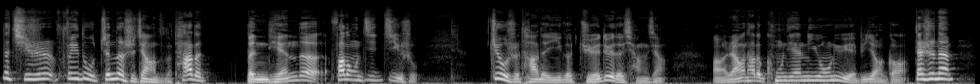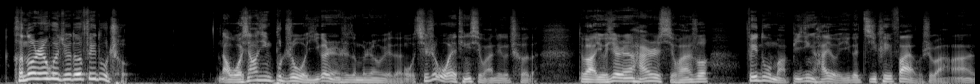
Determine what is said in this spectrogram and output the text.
那其实飞度真的是这样子的，它的本田的发动机技术就是它的一个绝对的强项啊，然后它的空间利用率也比较高。但是呢，很多人会觉得飞度丑，那我相信不止我一个人是这么认为的。我其实我也挺喜欢这个车的，对吧？有些人还是喜欢说。飞度嘛，毕竟还有一个 GK5 是吧？啊，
